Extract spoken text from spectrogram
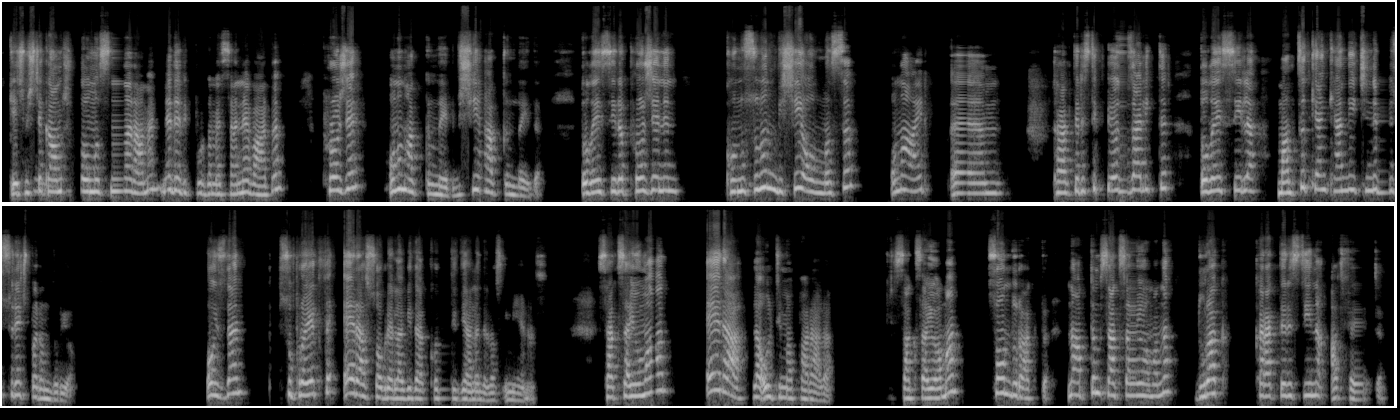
Geçmişte kalmış olmasına rağmen ne dedik burada mesela ne vardı? Proje onun hakkındaydı, bir şey hakkındaydı. Dolayısıyla projenin konusunun bir şey olması ona ait em, karakteristik bir özelliktir. Dolayısıyla mantıken kendi içinde bir süreç barındırıyor. O yüzden su proyecto era sobre la vida cotidiana de los indígenas. Sacsayhuamán era la última parada. Sacsayhuamán son duraktı. Ne yaptım? Sacsayhuamán'a durak karakteristiğini atfettim.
